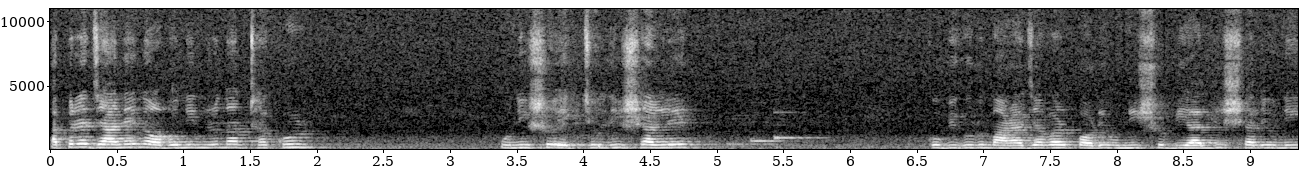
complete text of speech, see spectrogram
আপনারা জানেন অবনীন্দ্রনাথ ঠাকুর উনিশশো একচল্লিশ সালে কবিগুরু মারা যাওয়ার পরে উনিশশো বিয়াল্লিশ সালে উনি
